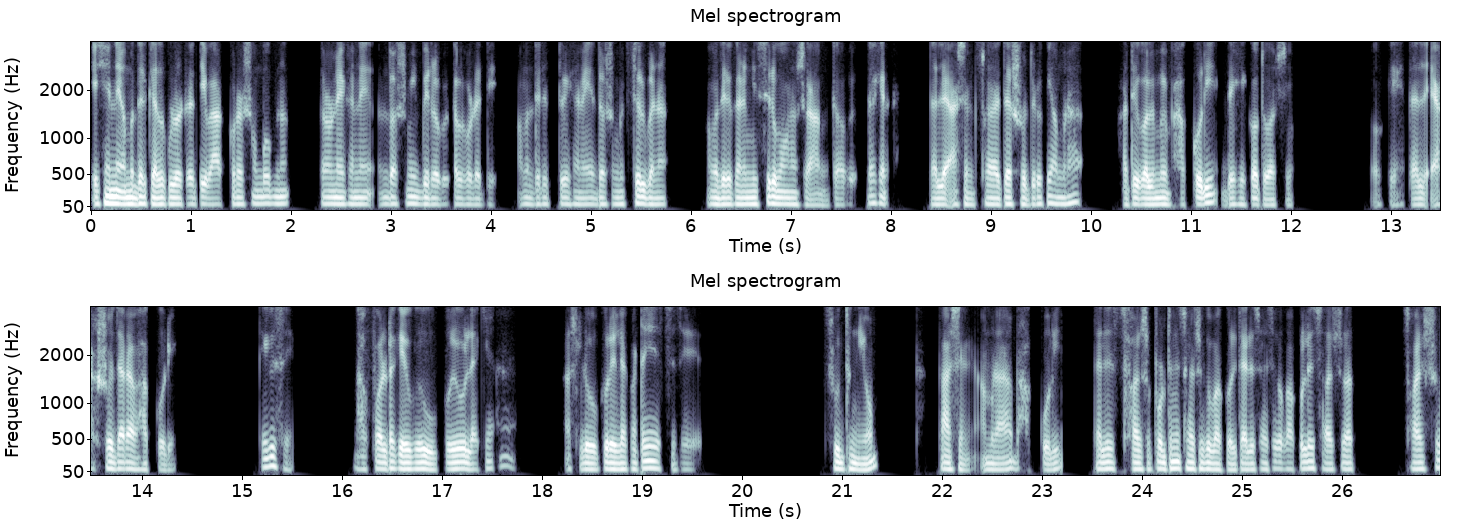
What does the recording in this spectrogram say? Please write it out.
এখানে আমাদের ক্যালকুলেটার দিয়ে ভাগ করা সম্ভব না, কারণ এখানে দশমিক বেরোবে ক্যালকুলেটার দিয়ে। আমাদের তো এখানে দশমিক চলবে না, আমাদের এখানে মিশ্র ভগ্নাংশ আনতে হবে। দেখেন, তাহলে আসেন ছয় হাজার সতেরোকে আমরা হাতে কলমে ভাগ করি, দেখি কত আসে। ওকে, তাহলে একশো দ্বারা ভাগ করি। ঠিক আছে? ভাগফলটা কেউ কেউ উপরেও লেখে হ্যাঁ? আসলে উপরে লেখাটাই হচ্ছে যে শুদ্ধ নিয়ম। আসেন আমরা ভাগ করি, তাহলে ছয়শো, প্রথমে ছয়শোকে ভাগ করি, তাহলে ছয়শোকে ভাগ করলে ছয়শো ছয়শো,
